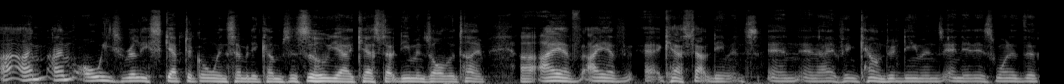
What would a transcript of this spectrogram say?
I'm I'm always really skeptical when somebody comes and says, "Oh yeah, I cast out demons all the time." Uh, I have I have uh, cast out demons, and and I have encountered demons, and it is one of the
